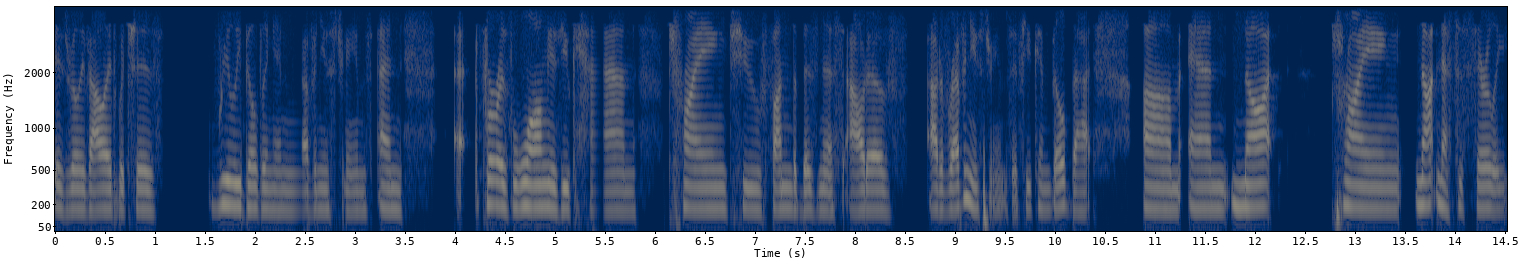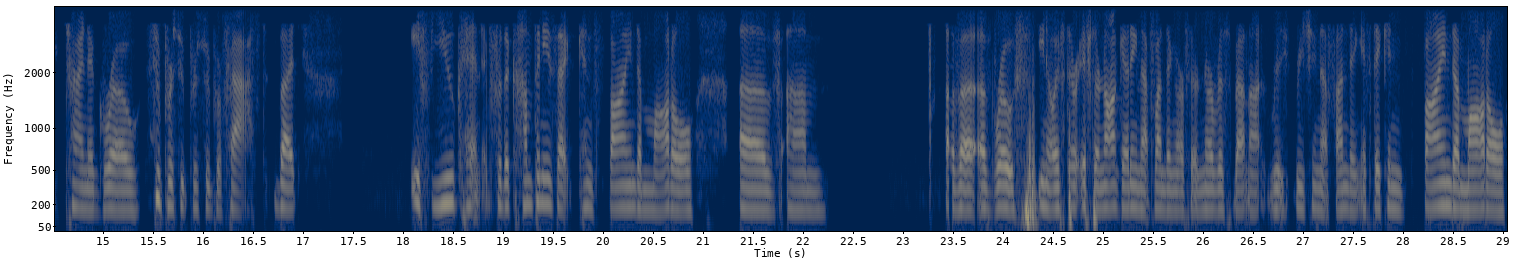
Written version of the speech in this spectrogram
is really valid, which is really building in revenue streams and uh, for as long as you can, trying to fund the business out of out of revenue streams if you can build that, um, and not trying not necessarily trying to grow super super super fast, but if you can for the companies that can find a model of um, of a of growth. You know, if they're if they're not getting that funding or if they're nervous about not re- reaching that funding, if they can find a model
